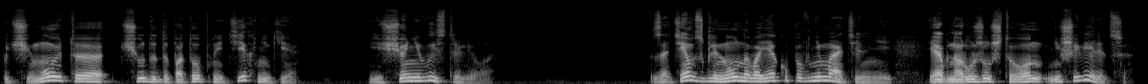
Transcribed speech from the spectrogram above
Почему это чудо допотопной техники еще не выстрелило? Затем взглянул на вояку повнимательней и обнаружил, что он не шевелится.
